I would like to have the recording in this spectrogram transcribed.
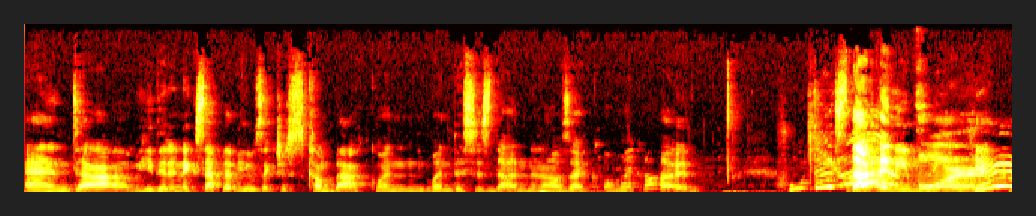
and um, he didn't accept that. He was like, just come back when when this is done. And I was like, oh my god, who does that anymore? Yeah,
